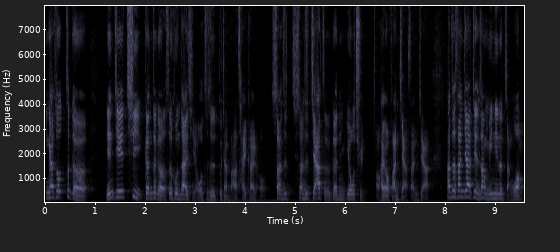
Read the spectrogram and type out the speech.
应该说这个连接器跟这个是混在一起，我只是不想把它拆开了哦，算是算是嘉泽跟优群哦，还有反甲三家。那这三家基本上明年的展望，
